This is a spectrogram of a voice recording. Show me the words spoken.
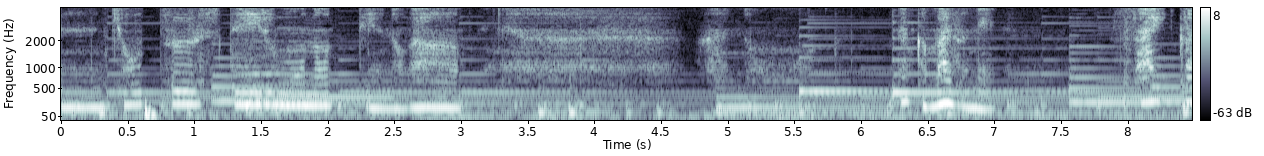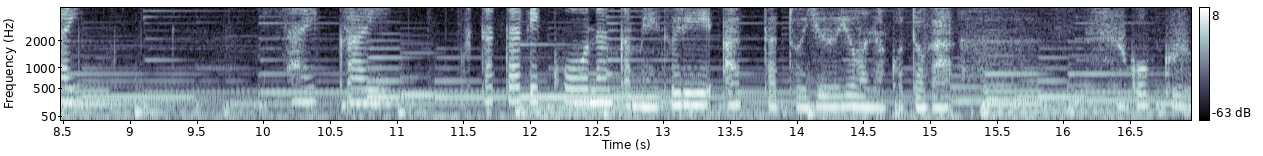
ん、共通しているものっていうのがあのなんかまずね再会再会再びこうなんか巡り合ったというようなことがすごく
